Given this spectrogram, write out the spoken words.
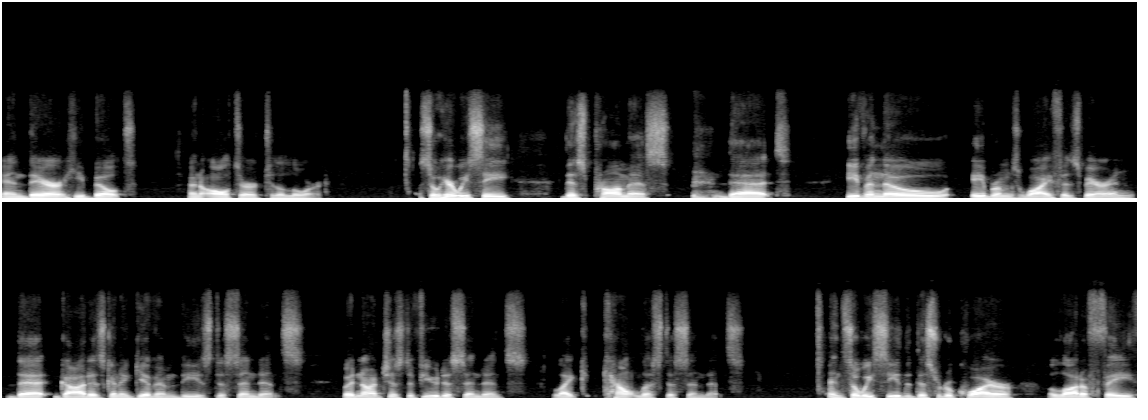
and there he built an altar to the Lord. So here we see this promise that even though Abram's wife is barren, that God is going to give him these descendants, but not just a few descendants, like countless descendants. And so we see that this would require a lot of faith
